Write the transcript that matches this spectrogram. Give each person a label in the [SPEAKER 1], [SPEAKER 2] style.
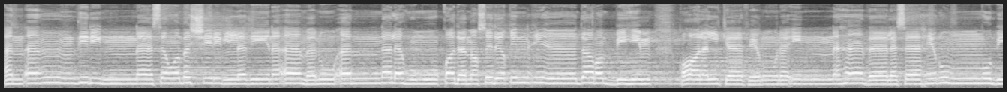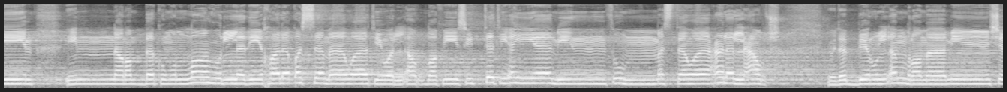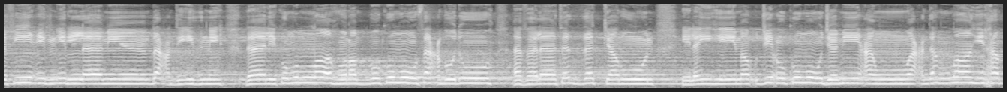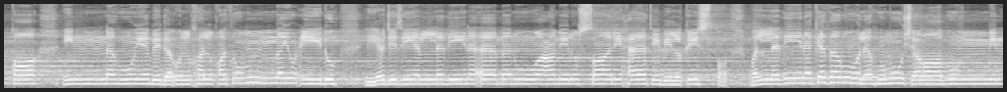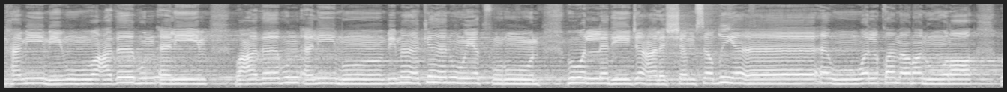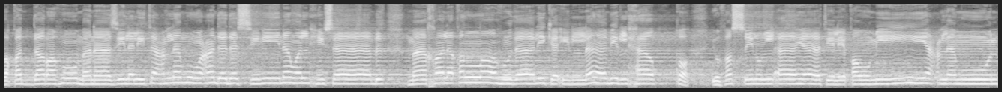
[SPEAKER 1] أن أنذر الناس وبشر الذين آمنوا أن لهم قدم صدق عند ربهم. قال الكافرون إن هذا لساحر مبين. إن ربكم الله الذي خلق السماوات والأرض في ستة أيام ثم استوى على العرش ۖ. يدبر الأمر ما من شفيع إلا من بعد إذنه. ذلكم الله ربكم فاعبدوه أفلا تذكرون. إليه مرجعكم جميعا وعد الله حقا. إنه يبدأ الخلق ثم يعيده. ليجزي الذين آمنوا وعملوا الصالحات بالقسط والذين كفروا لهم شراب من حميم وعذاب أليم وعذاب أليم بما كانوا يكفرون. هو الذي جعل الشمس ضياء والقمر نورا وقدره منازل لتعلموا عدد السنين والحساب. ما خلق الله ذلك إلا بالحق يفصل الآيات لقوم يعلمون.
